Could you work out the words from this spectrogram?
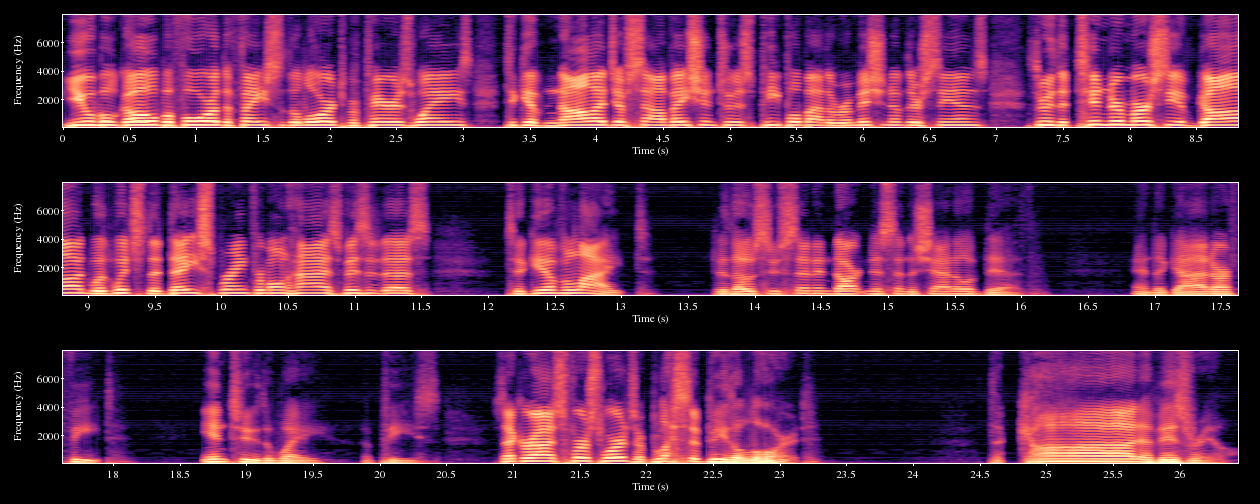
You will go before the face of the Lord to prepare his ways, to give knowledge of salvation to his people by the remission of their sins, through the tender mercy of God with which the day spring from on high has visited us, to give light to those who sit in darkness and the shadow of death, and to guide our feet into the way of peace. Zechariah's first words are Blessed be the Lord the God of Israel,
